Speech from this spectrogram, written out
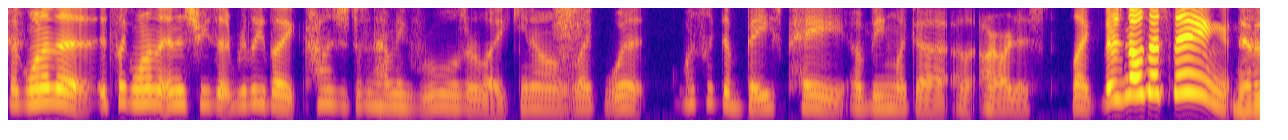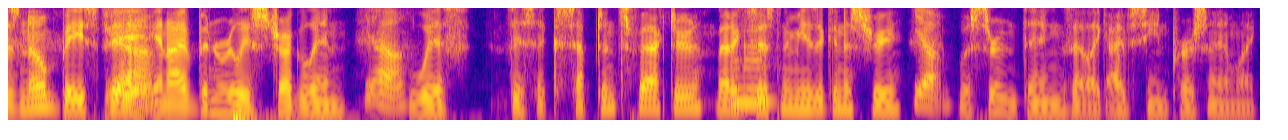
like one of the it's like one of the industries that really like kind of just doesn't have any rules or like you know like what what's like the base pay of being like a, a an artist like there's no such thing Yeah, there's no base pay, Yeah. and I've been really struggling yeah with this acceptance factor that Mhm. exists in the music industry yeah with certain things that like I've seen personally. I'm like,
